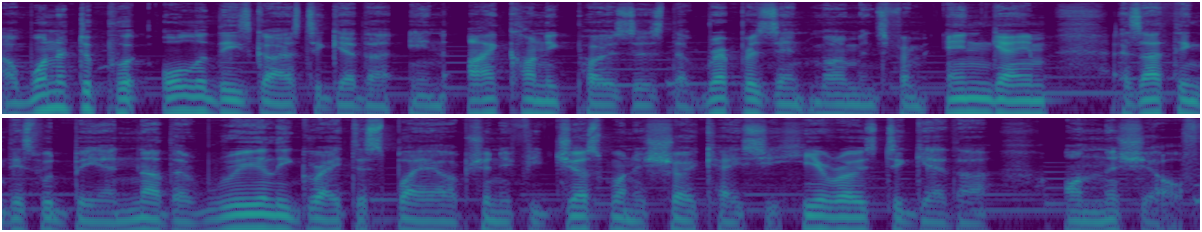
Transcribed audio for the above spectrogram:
I wanted to put all of these guys together in iconic poses that represent moments from Endgame, as I think this would be another really great display option if you just want to showcase your heroes together on the shelf.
